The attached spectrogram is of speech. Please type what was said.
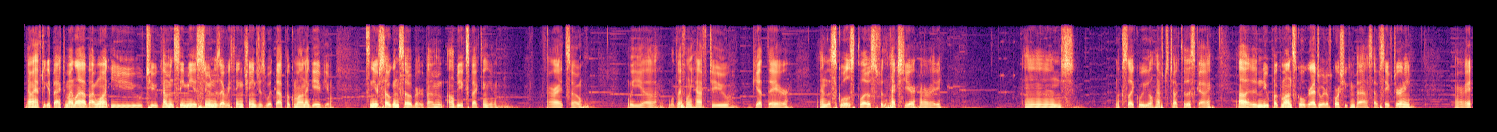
Now I have to get back to my lab. I want you to come and see me as soon as everything changes with that Pokemon I gave you. It's near Sogan Suburb. I'm, I'll be expecting you. Alright, so we uh, will definitely have to get there. And the school's closed for the next year. already. And looks like we'll have to talk to this guy. Ah, a new Pokemon school graduate. Of course you can pass. Have a safe journey. Alright.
